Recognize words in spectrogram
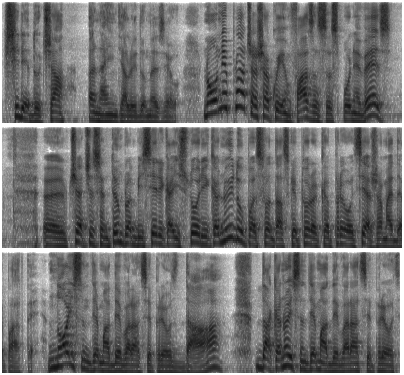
și le ducea înaintea lui Dumnezeu. Nu ne place așa cu enfază să spune, vezi, ă, ceea ce se întâmplă în biserica istorică nu-i după Sfânta Scriptură că preoții așa mai departe. Noi suntem adevărați preoți, da, dacă noi suntem adevărați preoți,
